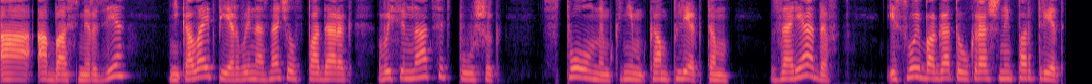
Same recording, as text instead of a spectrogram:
А Аббас Мерзе Николай I назначил в подарок 18 пушек с полным к ним комплектом зарядов и свой богато украшенный портрет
